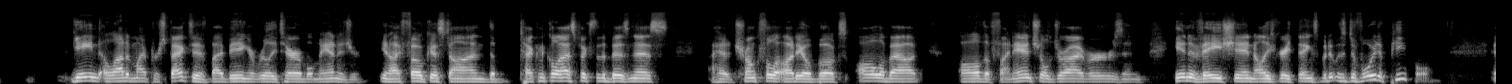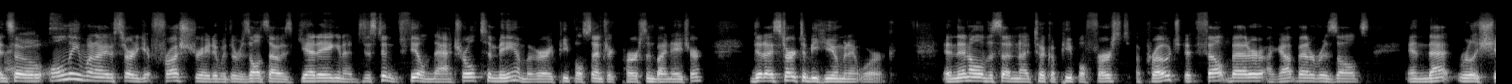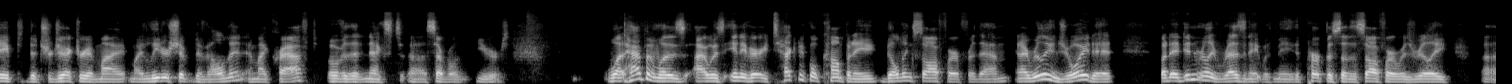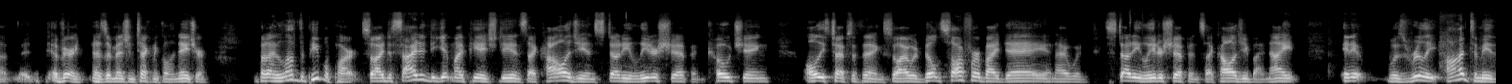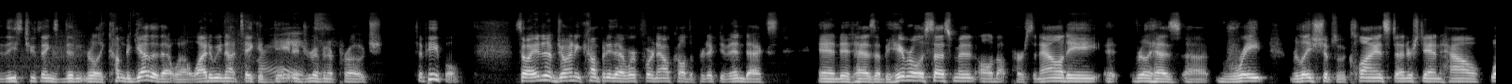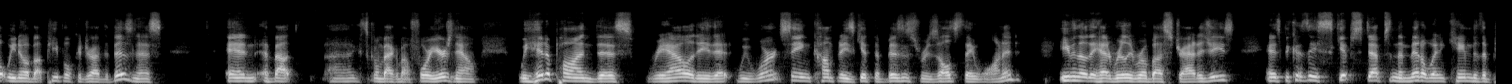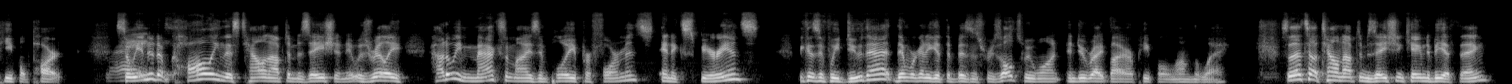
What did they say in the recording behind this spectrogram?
gained a lot of my perspective by being a really terrible manager. You know, I focused on the technical aspects of the business I had a trunk full of audiobooks all about all the financial drivers and innovation, all these great things, but it was devoid of people. And right. so only when I started to get frustrated with the results I was getting and it just didn't feel natural to me, I'm a very people-centric person by nature, did I start to be human at work. And then all of a sudden I took a people first approach. It felt better, I got better results, and that really shaped the trajectory of my my leadership development and my craft over the next uh, several years what happened was I was in a very technical company building software for them, and I really enjoyed it, but it didn't really resonate with me. The purpose of the software was really uh, a very, as I mentioned, technical in nature. But I love the people part, so I decided to get my PhD in psychology and study leadership and coaching, all these types of things. So I would build software by day, and I would study leadership and psychology by night. And it was really odd to me that these two things didn't really come together that well. Why do we not take right. a data driven approach to people? So I ended up joining a company that I work for now called the Predictive Index. And it has a behavioral assessment all about personality. It really has uh, great relationships with clients to understand how what we know about people could drive the business. And about, uh, it's going back about four years now, we hit upon this reality that we weren't seeing companies get the business results they wanted, even though they had really robust strategies. And it's because they skipped steps in the middle when it came to the people part. So we ended up calling this talent optimization. It was really how do we maximize employee performance and experience? Because if we do that, then we're going to get the business results we want and do right by our people along the way. So that's how talent optimization came to be a thing.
